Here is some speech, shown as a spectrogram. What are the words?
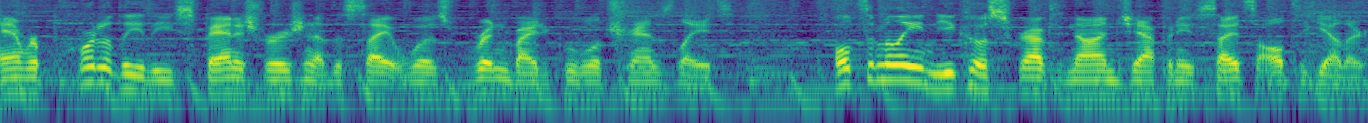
and reportedly the Spanish version of the site was written by Google Translate. Ultimately, Nico scrapped non-Japanese sites altogether.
